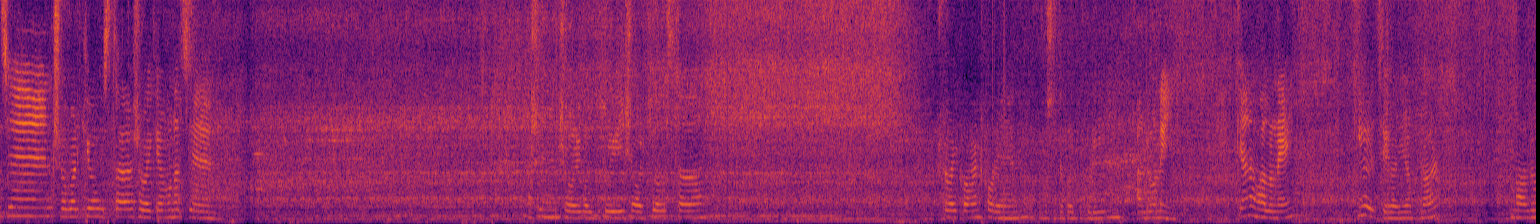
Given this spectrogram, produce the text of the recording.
আছেন? সবার কি অবস্থা? সবাই কেমন আছেন? সবাই গল্প করি সবার কি অবস্থা? সবাই কমেন্ট করেন, আপনাদের সাথে গল্প করি। ভালো নেই? কেন ভালো নেই? কি হয়েছে ভাই আপনার? ভালো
